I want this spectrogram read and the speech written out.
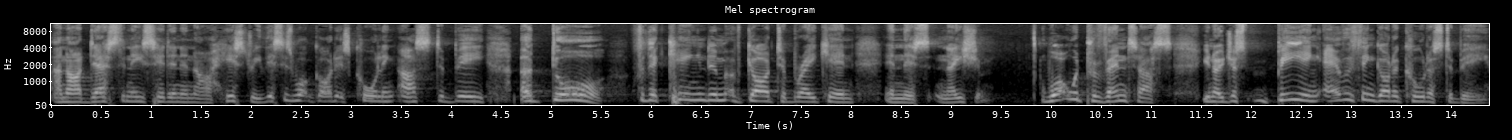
and our destinies hidden in our history. This is what God is calling us to be a door for the kingdom of God to break in in this nation. What would prevent us, you know, just being everything God had called us to be?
